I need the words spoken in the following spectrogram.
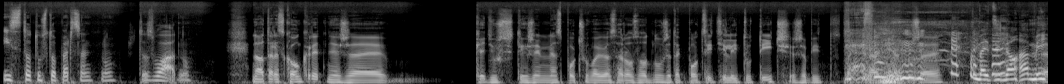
istotu 100%, že to zvládnu. No a teraz konkrétne, že keď už tie ženy nás počúvajú a sa rozhodnú, že tak pocítili tú tyč, že by radi akože, Medzi nohami.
